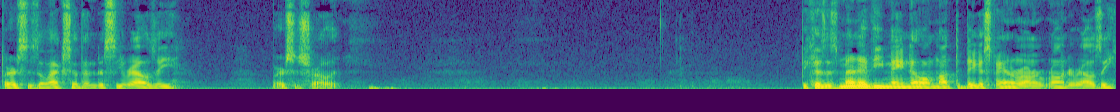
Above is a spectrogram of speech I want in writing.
versus Alexa than to see Rousey versus Charlotte. Because as many of you may know, I'm not the biggest fan of Ronda, Ronda Rousey.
